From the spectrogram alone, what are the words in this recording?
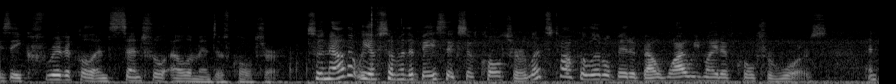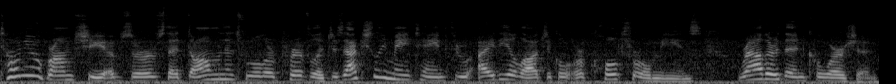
is a critical and central element of culture. So now that we have some of the basics of culture, let's talk a little bit about why we might have culture wars. Antonio Gramsci observes that dominance, rule, or privilege is actually maintained through ideological or cultural means rather than coercion.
